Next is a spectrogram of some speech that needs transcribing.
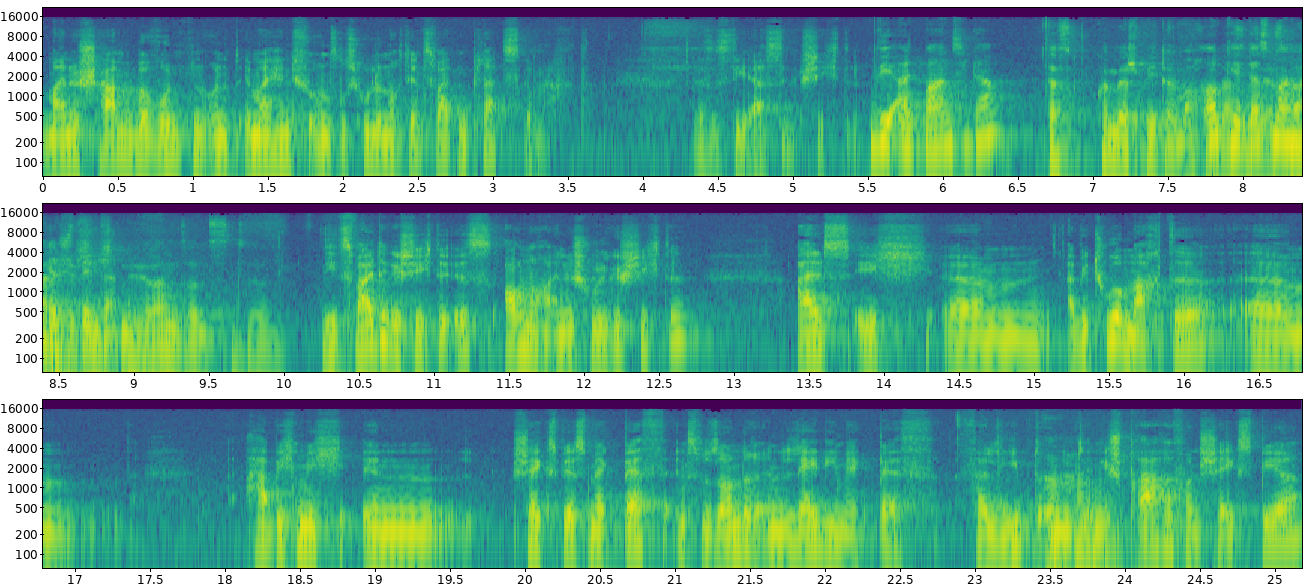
meine Scham überwunden und immerhin für unsere Schule noch den zweiten Platz gemacht. Das ist die erste Geschichte. Wie alt waren Sie da? Das können wir später machen. Okay, Lass das machen wir später. Geschichten hören, sonst. Äh die zweite Geschichte ist auch noch eine Schulgeschichte. Als ich ähm, Abitur machte, ähm, habe ich mich in Shakespeares Macbeth, insbesondere in Lady Macbeth, verliebt Aha. und in die Sprache von Shakespeare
